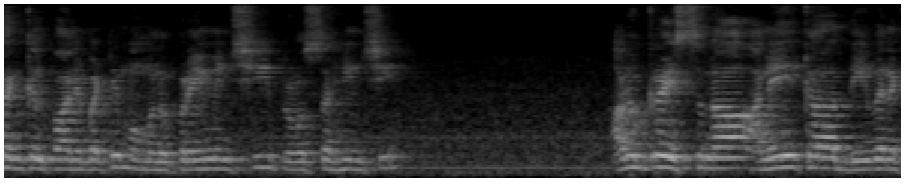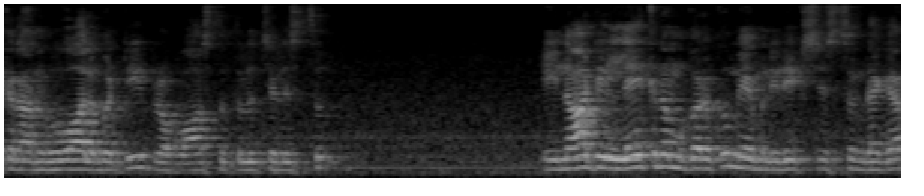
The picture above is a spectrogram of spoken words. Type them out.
సంకల్పాన్ని బట్టి మమ్మల్ని ప్రేమించి ప్రోత్సహించి అనుగ్రహిస్తున్న అనేక దీవెనకర అనుభవాలు బట్టి ప్రభాస్తుతులు చెల్లిస్తూ ఈనాటి లేఖనం కొరకు మేము నిరీక్షిస్తుండగా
